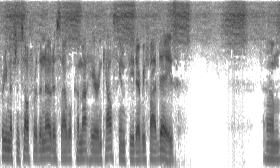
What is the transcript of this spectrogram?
pretty much until further notice, I will come out here and calcium feed every five days. Um,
